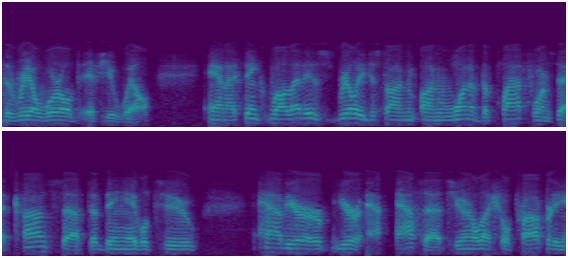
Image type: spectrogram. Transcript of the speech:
the real world, if you will. And I think while that is really just on, on one of the platforms, that concept of being able to have your your assets, your intellectual property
